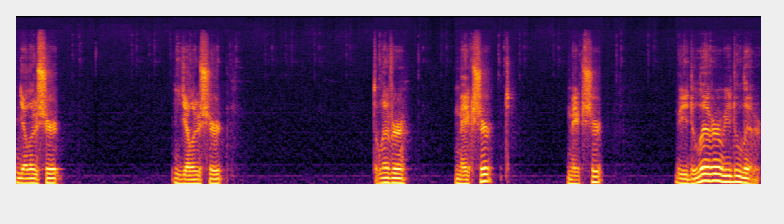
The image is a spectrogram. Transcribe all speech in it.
yellow shirt, yellow shirt. Deliver, make shirt, make shirt. We deliver, we deliver.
